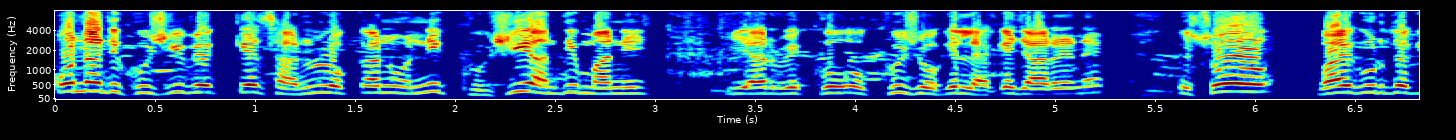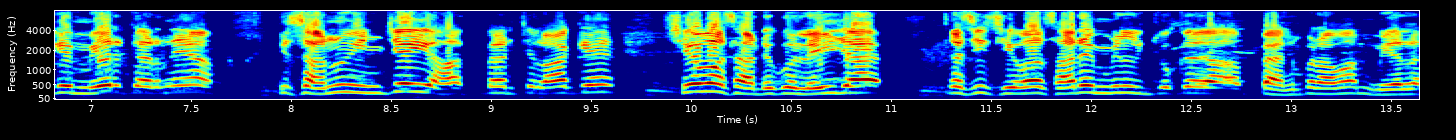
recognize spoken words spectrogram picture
ਉਹਨਾਂ ਦੀ ਖੁਸ਼ੀ ਵੇਖ ਕੇ ਸਾਨੂੰ ਲੋਕਾਂ ਨੂੰ ਇੰਨੀ ਖੁਸ਼ੀ ਆਂਦੀ ਮਾਨੀ ਕਿ ਯਾਰ, ਵੇਖੋ, ਉਹ ਖੁਸ਼ ਹੋ ਕੇ ਲੈ ਕੇ ਜਾ ਰਹੇ ਨੇ। ਸੋ ਵਾਹਿਗੁਰੂ ਦੇ ਅੱਗੇ ਮਿਹਰ ਕਰਨੇ ਆ ਕਿ ਸਾਨੂੰ ਇੰਜੇ ਹੀ ਹੱਥ ਪੈਰ ਚਲਾ ਕੇ ਸੇਵਾ ਸਾਡੇ ਕੋਲ ਲਈ ਜਾਏ। ਅਸੀਂ ਸੇਵਾ ਸਾਰੇ ਮਿਲ ਜੁ ਕੇ ਭੈਣ ਭਰਾਵਾਂ ਮਿਲ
